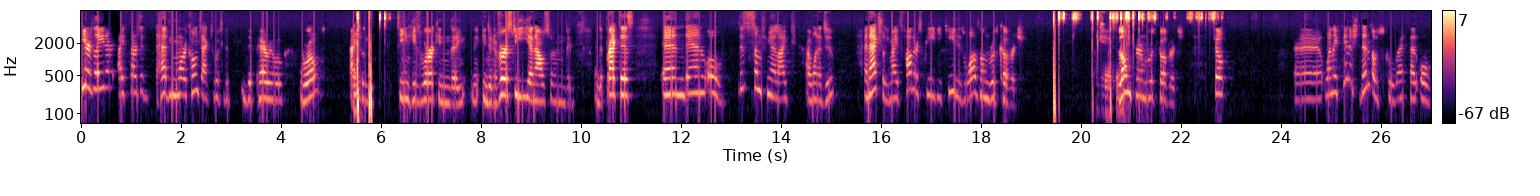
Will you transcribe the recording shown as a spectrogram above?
years later, I started having more contact with the, the perio world, mm. actually seeing his work in the in the university and also in the in the practice. And then, oh, this is something I like, I want to do. And actually, my father's PhD thesis was on root coverage, Okay, long-term root coverage. So uh, when I finished dental school, I said, oh,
